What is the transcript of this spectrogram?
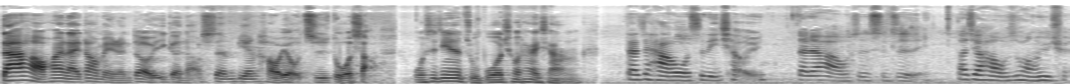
大家好，欢迎来到每人都有一个脑，身边好友知多少？我是今天的主播邱泰祥。大家好，我是李巧云。大家好，我是施志玲。大家好，我是黄玉泉。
